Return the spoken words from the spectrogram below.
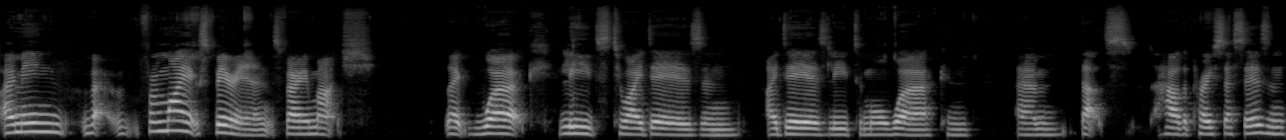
I mean, from my experience, very much like work leads to ideas, and ideas lead to more work, and um, that's how the process is. And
